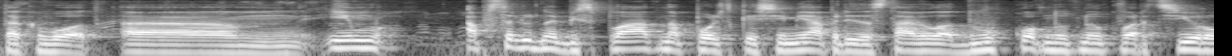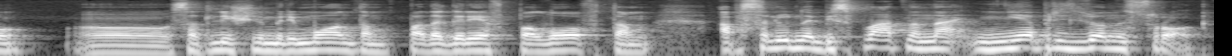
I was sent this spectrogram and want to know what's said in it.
Так вот, э, им абсолютно бесплатно польская семья предоставила двухкомнатную квартиру Э, с отличным ремонтом, подогрев полов, там абсолютно бесплатно на неопределенный срок.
